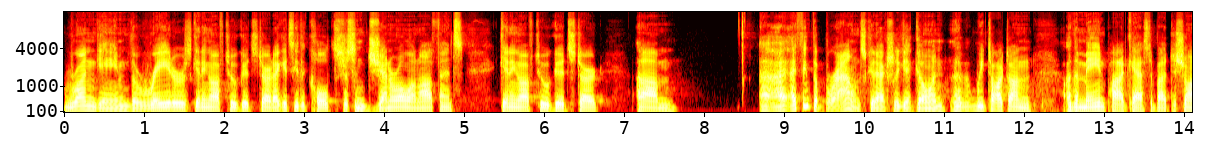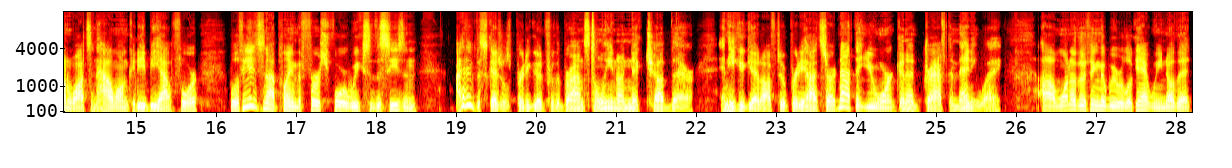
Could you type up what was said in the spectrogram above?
run game, the Raiders getting off to a good start. I could see the Colts just in general on offense getting off to a good start. Um, I, I think the Browns could actually get going. Uh, we talked on uh, the main podcast about Deshaun Watson. How long could he be out for? Well, if he's not playing the first four weeks of the season, I think the schedule's pretty good for the Browns to lean on Nick Chubb there, and he could get off to a pretty hot start. Not that you weren't going to draft him anyway. Uh, one other thing that we were looking at, we know that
